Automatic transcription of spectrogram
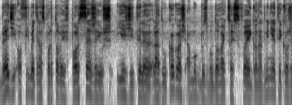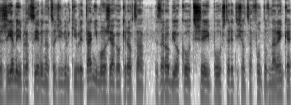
Bredzi o firmie transportowej w Polsce, że już jeździ tyle lat u kogoś, a mógłby zbudować coś swojego. Nadmienię tylko, że żyjemy i pracujemy na co dzień w Wielkiej Brytanii. Mąż jako kierowca zarobi około 3,5-4 tysiąca funtów na rękę.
